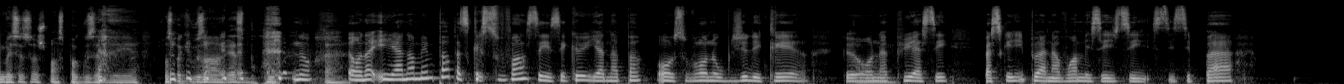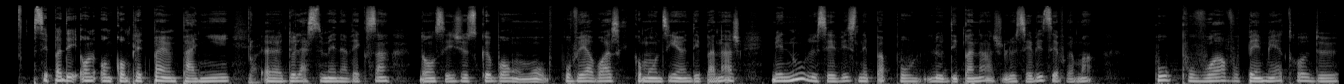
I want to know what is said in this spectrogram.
Oui, c'est ça. Je pense pas que vous avez. Je pense pas qu'il vous en reste beaucoup. Non. Euh. On a, il y en a même pas parce que souvent, c'est, qu'il y en a pas. Oh, souvent, on est obligé d'écrire qu'on n'a plus assez parce qu'il peut en avoir, mais c'est, pas. C'est pas des, on, ne complète pas un panier euh, de la semaine avec ça. Donc, c'est juste que, bon, vous pouvez avoir, comme on dit, un dépannage. Mais nous, le service n'est pas pour le dépannage. Le service, c'est vraiment pour pouvoir vous permettre de,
